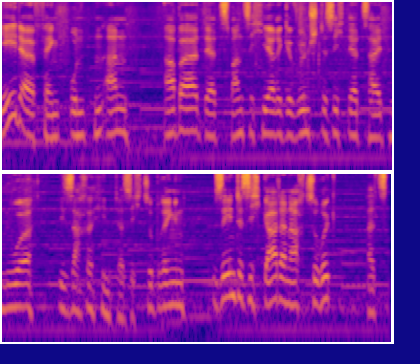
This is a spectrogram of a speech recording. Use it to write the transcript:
jeder fängt unten an, aber der 20-Jährige wünschte sich derzeit nur, die Sache hinter sich zu bringen, sehnte sich gar danach zurück, als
